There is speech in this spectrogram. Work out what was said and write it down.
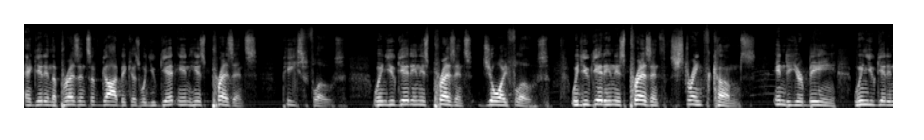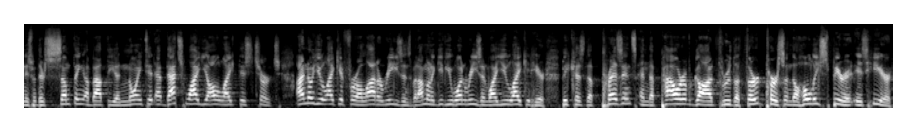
and get in the presence of God, because when you get in His presence, peace flows. When you get in His presence, joy flows. When you get in His presence, strength comes into your being when you get in this. There's something about the anointed. That's why y'all like this church. I know you like it for a lot of reasons, but I'm going to give you one reason why you like it here. Because the presence and the power of God through the third person, the Holy Spirit, is here.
